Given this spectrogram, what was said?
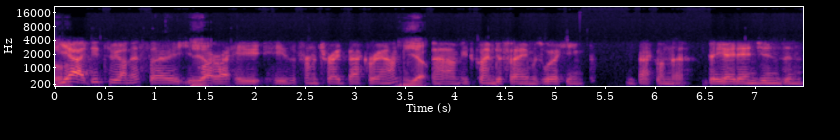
yeah, I did to be honest. So you're Yeah. quite right. He he's from a trade background. Yep. Um, his claim to fame was working back on the V8 engines, and?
